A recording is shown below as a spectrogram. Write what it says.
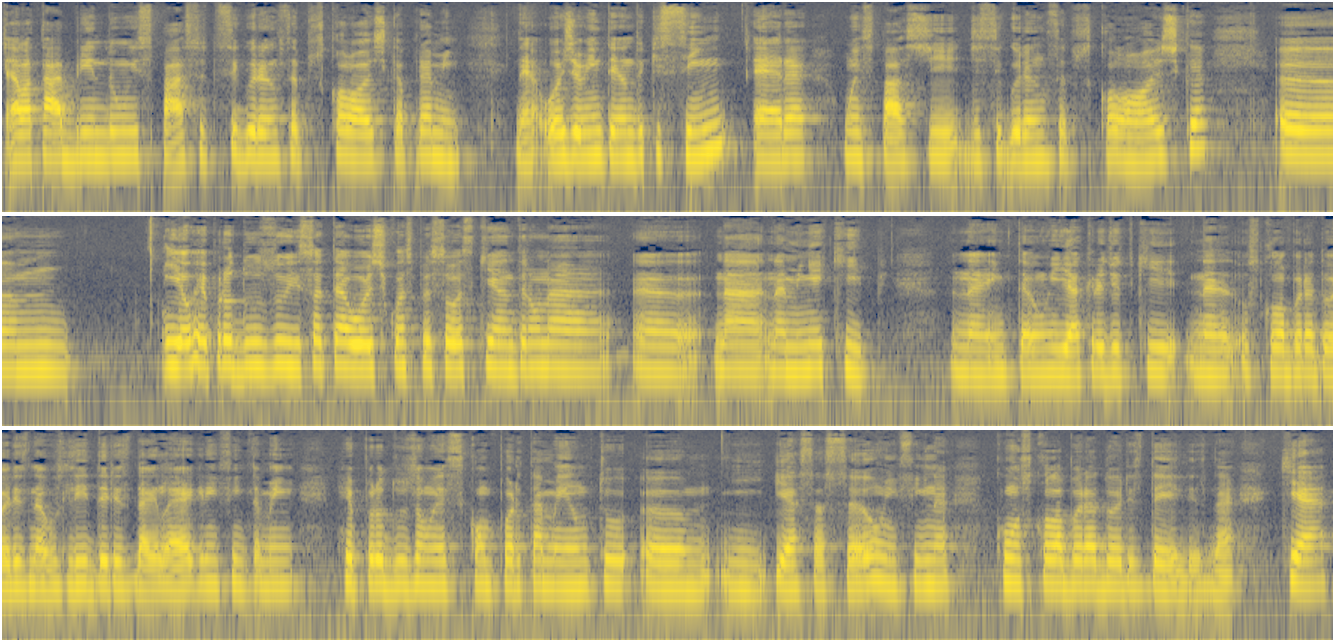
ela está abrindo um espaço de segurança psicológica para mim né. Hoje eu entendo que sim era um espaço de, de segurança psicológica um, e eu reproduzo isso até hoje com as pessoas que entram na, na, na minha equipe né? Então, e acredito que né, os colaboradores, né, os líderes da Ilegre, enfim, também reproduzam esse comportamento um, e, e, essa ação, enfim, né, com os colaboradores deles, né? Que é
